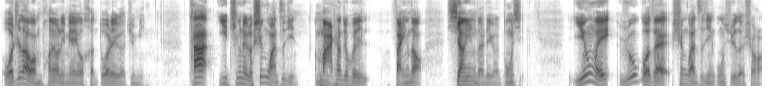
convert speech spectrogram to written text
我知道我们朋友里面有很多这个居民，他一听这个生管自紧，马上就会反映到相应的这个东西，因为如果在生管自紧工序的时候，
